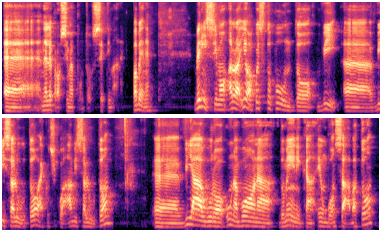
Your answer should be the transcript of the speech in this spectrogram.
eh, nelle prossime appunto settimane. Va bene? Benissimo, allora io a questo punto vi, eh, vi saluto, eccoci qua, vi saluto, eh, vi auguro una buona domenica e un buon sabato,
